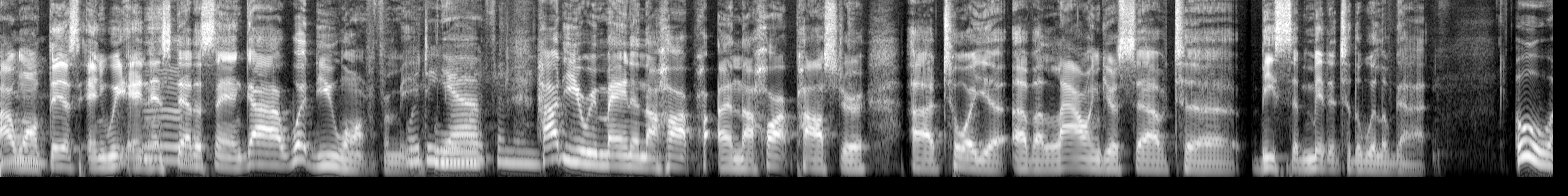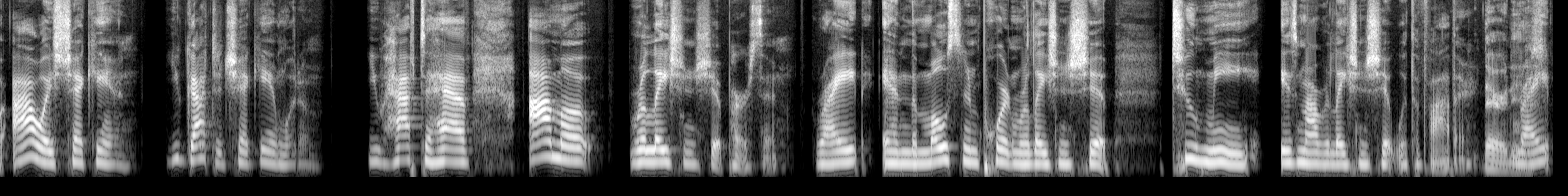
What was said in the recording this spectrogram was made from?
I want this." And we and instead of saying, "God, what do you want from me?" What do you Yeah. want from me? How do you remain in the heart in the heart posture, uh, Toya, of allowing yourself to be submitted to the will of God? Ooh, I always check in. You got to check in with them. You have to have. I'm a relationship person, right? And the most important relationship to me is my relationship with the Father. There it is. Right.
